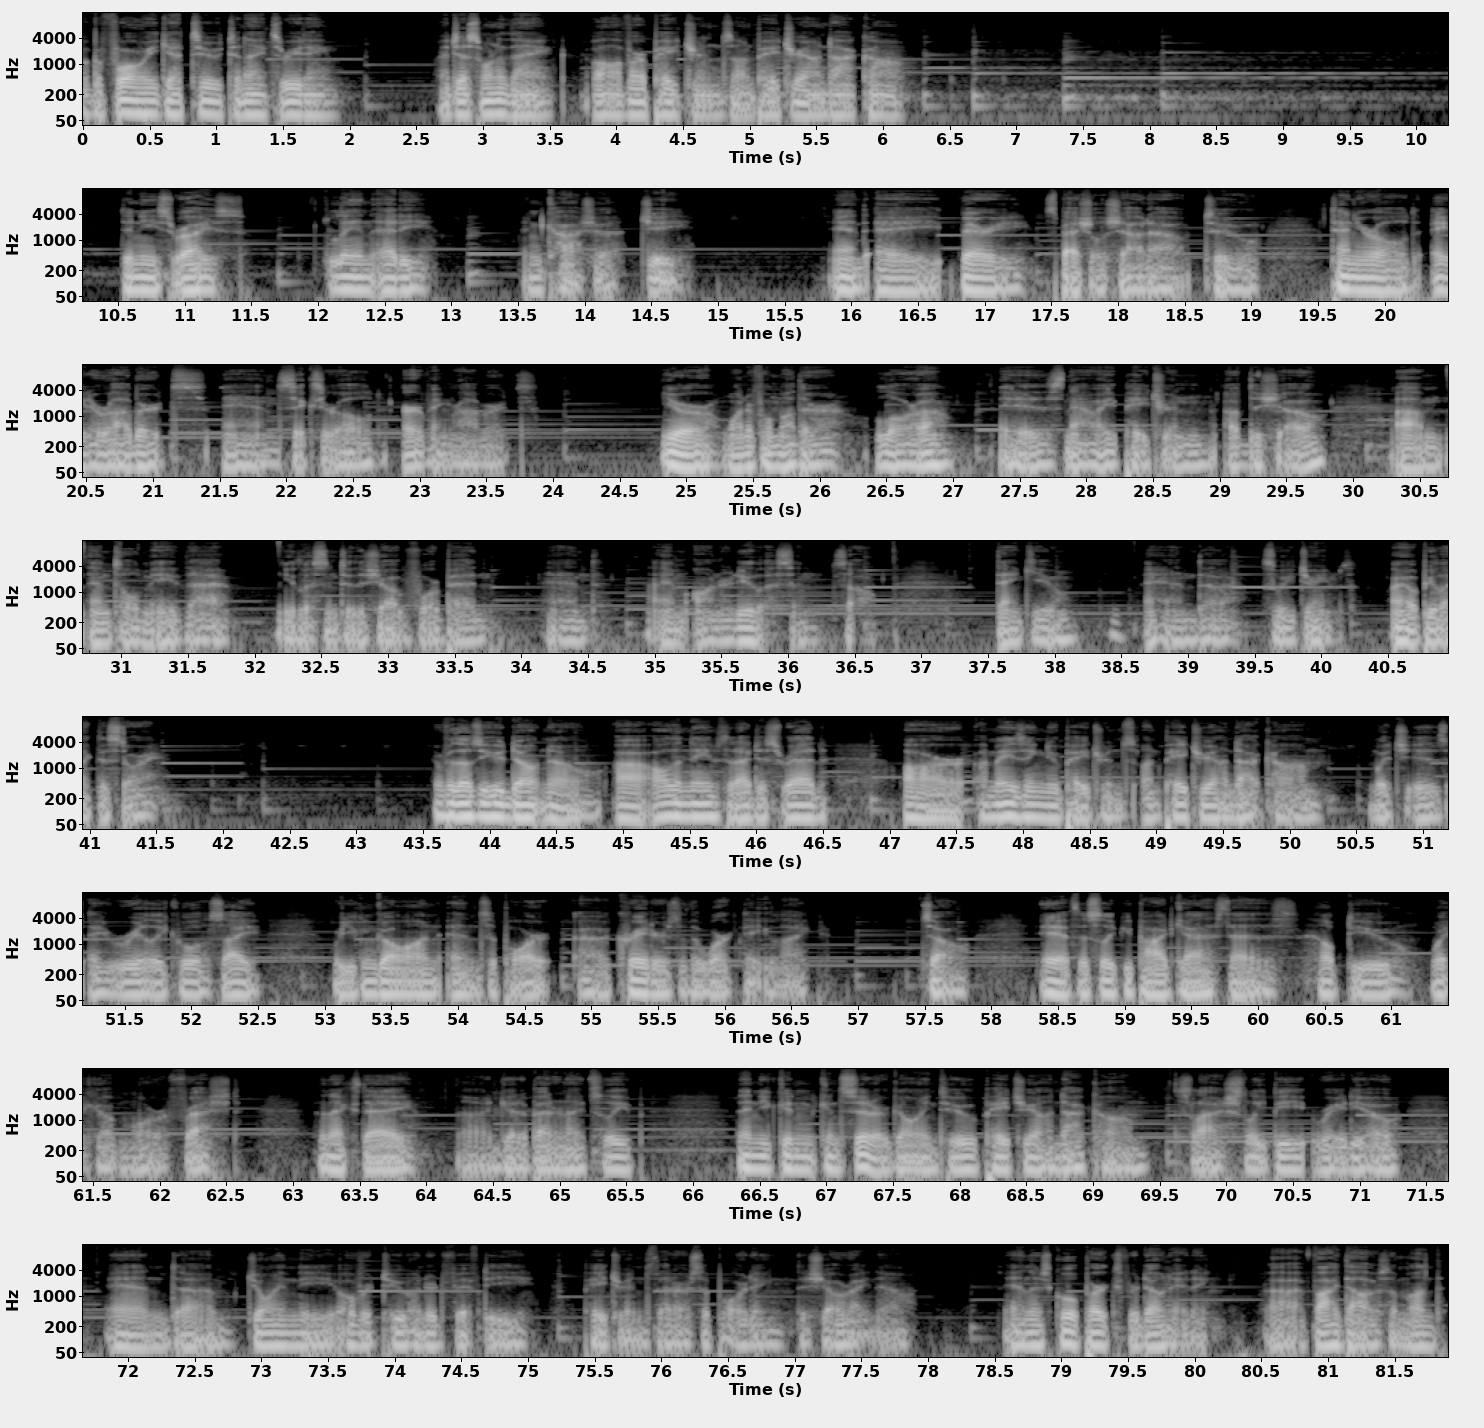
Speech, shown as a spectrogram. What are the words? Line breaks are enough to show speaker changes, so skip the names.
But before we get to tonight's reading, I just want to thank all of our patrons on patreon.com. Denise Rice, Lynn Eddy, and Kasha G. And a very special shout out to 10 year old Ada Roberts and 6 year old Irving Roberts. Your wonderful mother, Laura, is now a patron of the show um, and told me that you listen to the show before bed, and I am honored you listen. So, thank you and uh, sweet dreams. I hope you like this story. And for those of you who don't know, uh, all the names that I just read are amazing new patrons on patreon.com.
which is a really cool site where you can go on and support uh, creators of the work that you like. So, if the Sleepy Podcast has helped you wake up more refreshed the next day uh, and get a better night's sleep, then you can consider going to patreon.com slash sleepy radio and um, join the over 250 patrons that are supporting the show right now. And there's cool perks for donating. Uh, $5 a month,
